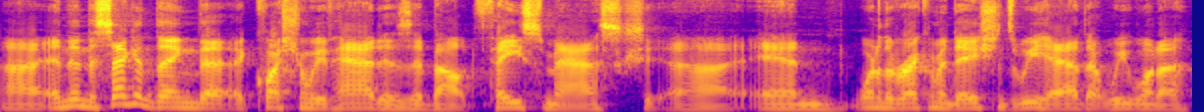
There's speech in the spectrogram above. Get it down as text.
Uh, and then the second thing that a question we've had is about face masks. Uh, and one of the recommendations we had that we want to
